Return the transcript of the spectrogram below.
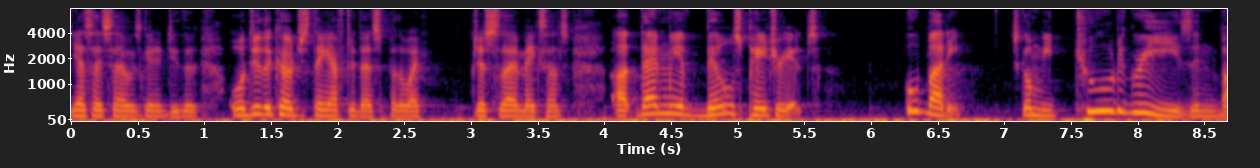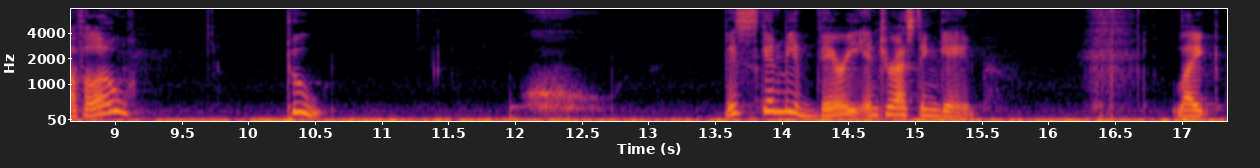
Yes, I said I was going to do the. We'll do the coaches thing after this, by the way, just so that it makes sense. Uh, then we have Bills Patriots. Ooh, buddy, it's going to be two degrees in Buffalo. Two. This is going to be a very interesting game. Like,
